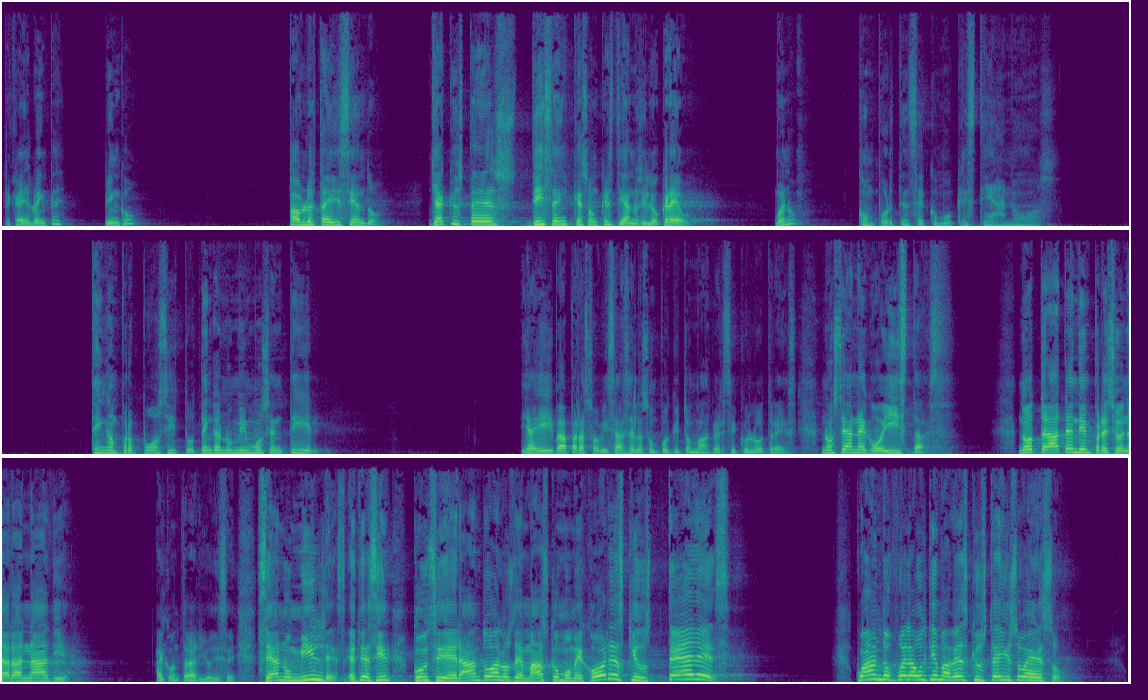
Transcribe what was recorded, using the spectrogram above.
¿Le cae el 20? ¿Bingo? Pablo está diciendo, ya que ustedes dicen que son cristianos, y lo creo, bueno, compórtense como cristianos. Tengan propósito, tengan un mismo sentir. Y ahí va para suavizárselas un poquito más, versículo 3. No sean egoístas. No traten de impresionar a nadie. Al contrario, dice, sean humildes, es decir, considerando a los demás como mejores que ustedes. ¿Cuándo fue la última vez que usted hizo eso?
